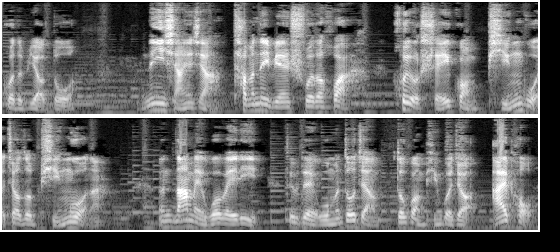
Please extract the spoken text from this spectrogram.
过得比较多。那你想一想，他们那边说的话，会有谁管苹果叫做苹果呢？嗯拿美国为例，对不对？我们都讲都管苹果叫 apple。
